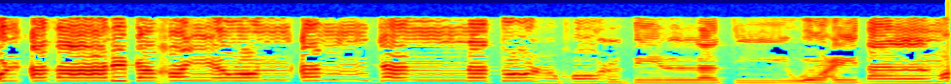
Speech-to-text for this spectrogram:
قل أذلك خير أم جنة الخلد التي وعد المتقون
